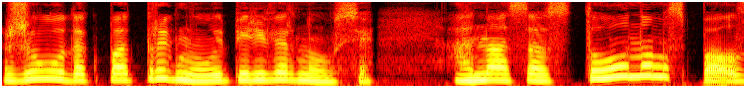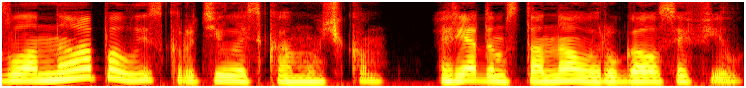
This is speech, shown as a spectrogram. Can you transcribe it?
Желудок подпрыгнул и перевернулся. Она со стоном сползла на пол и скрутилась комочком. Рядом стонал и ругался Фил.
